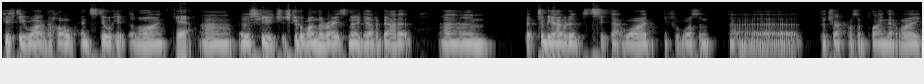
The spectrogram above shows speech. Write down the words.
50 wide the whole, and still hit the line. Yeah. Uh, it was huge. It should have won the race, no doubt about it. Um, but to be able to sit that wide, if it wasn't uh, the track wasn't playing that way,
